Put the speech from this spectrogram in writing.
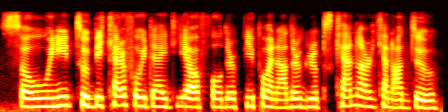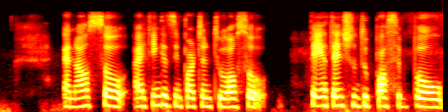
So we need to be careful with the idea of older people and other groups can or cannot do. And also, I think it's important to also pay attention to possible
